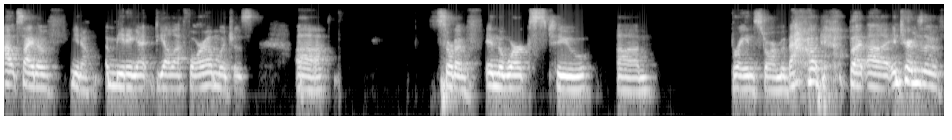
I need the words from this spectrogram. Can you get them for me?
outside of, you know, a meeting at DLF Forum, which is uh, sort of in the works to um, brainstorm about. But uh, in terms of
